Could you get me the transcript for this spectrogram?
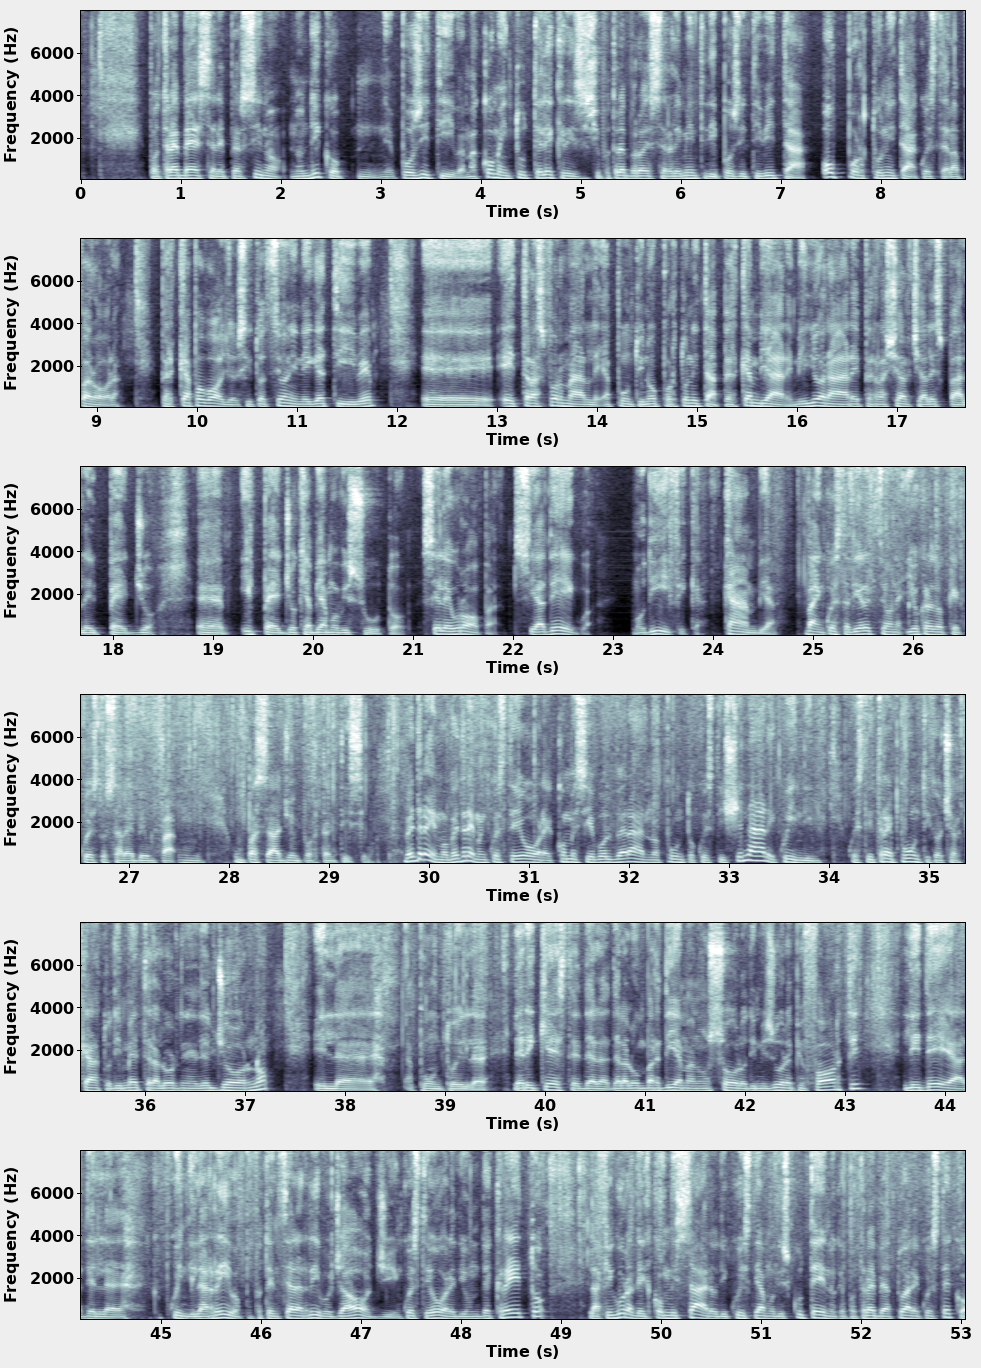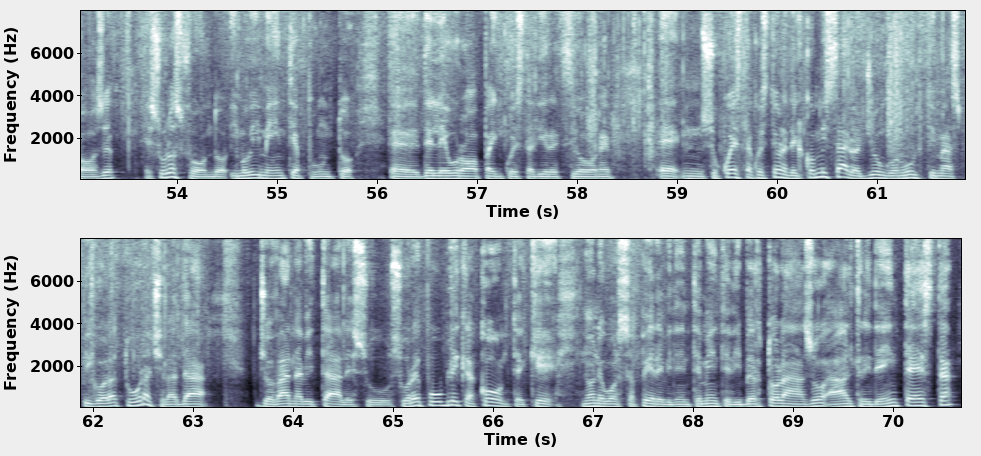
potrebbe essere persino, non dico mh, positiva, ma come in tutte le crisi ci potrebbero essere elementi di positività, opportunità, questa è la parola, per capovolgere situazioni negative eh, e trasformarle appunto in opportunità per cambiare, migliorare, per lasciarci alle spalle il peggio, eh, il peggio che abbiamo vissuto. Se l'Europa si adegua, modifica, cambia va in questa direzione, io credo che questo sarebbe un, pa- un, un, passaggio importantissimo. Vedremo, vedremo in queste ore come si evolveranno appunto questi scenari, quindi questi tre punti che ho cercato di mettere all'ordine del giorno, il, eh, appunto il, le richieste del, della Lombardia ma non solo di misure più forti, l'idea del quindi l'arrivo, potenziale arrivo già oggi in queste ore di un decreto, la figura del commissario di cui stiamo discutendo che potrebbe attuare queste cose e sullo sfondo i movimenti appunto eh, dell'Europa in questa direzione. Eh, mh, su questa questione del commissario aggiungo un'ultima spigolatura, ce la dà Giovanna Vitale su, su, Repubblica, Conte che non ne vuol sapere evidentemente di Bertolaso, ha altre idee in testa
